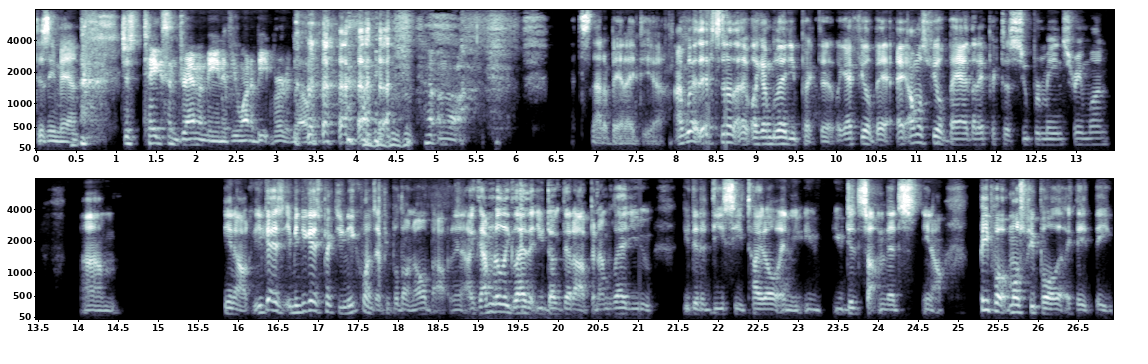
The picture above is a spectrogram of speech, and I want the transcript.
dizzy man. just take some Dramamine if you want to beat Vertigo. It's not a bad idea. I'm glad. It's not like I'm glad you picked it. Like I feel bad. I almost feel bad that I picked a super mainstream one. Um, you know, you guys. I mean, you guys picked unique ones that people don't know about, and like I'm really glad that you dug that up, and I'm glad you you did a DC title and you you, you did something that's you know people most people like they they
